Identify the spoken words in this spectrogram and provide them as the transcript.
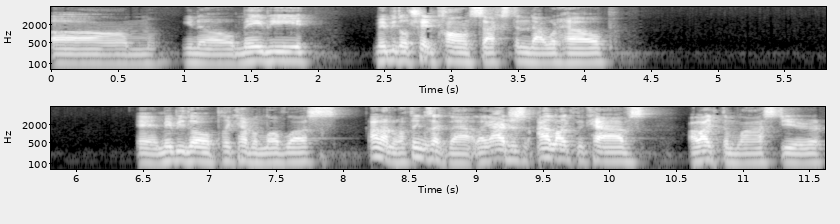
Um, you know, maybe maybe they'll trade Collin Sexton. That would help. And maybe they'll play Kevin Love less. I don't know, things like that. Like I just I like the Cavs. I liked them last year.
